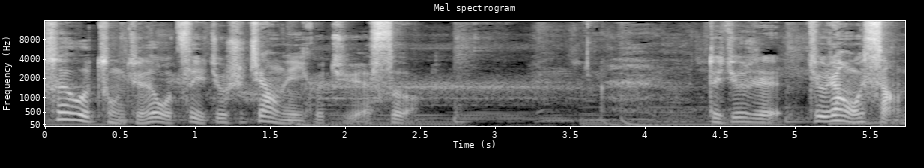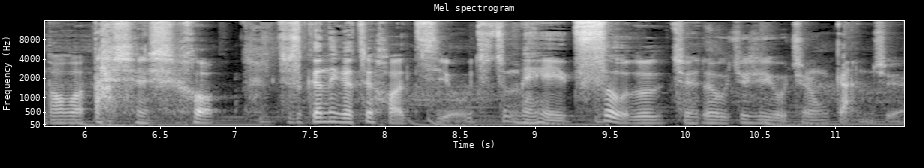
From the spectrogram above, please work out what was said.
所以我总觉得我自己就是这样的一个角色。对，就是就让我想到了大学时候，就是跟那个最好的基友，就是每次我都觉得我就是有这种感觉，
